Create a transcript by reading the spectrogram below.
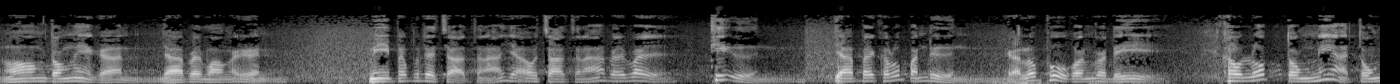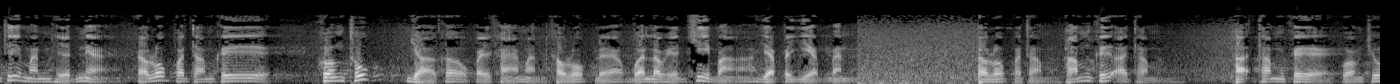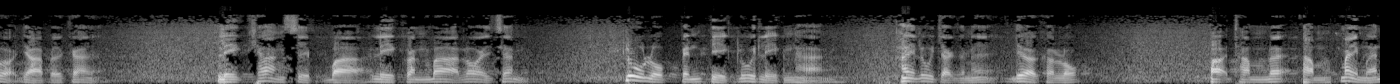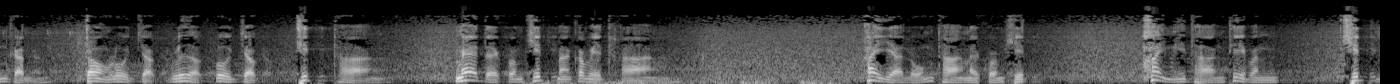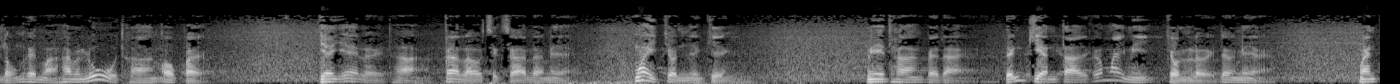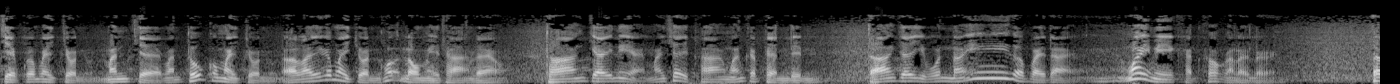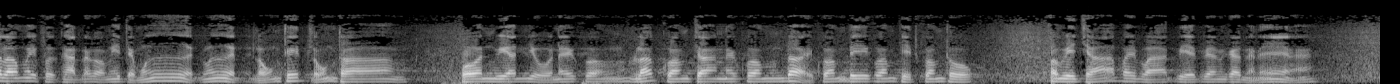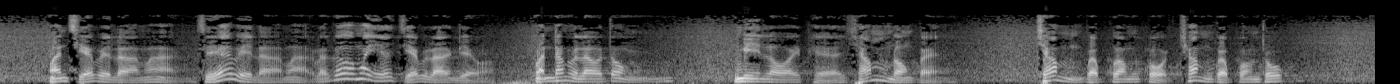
มองตรงนี้กัน อย่าไปมองอื่น มีพระพุทธศาสนา อย่าเอาศาสนาไปไว้ที่อื่น อย่าไปเคารพปันอื่นเคารพผู้คนก็ดีเคารพตรงเนี้ยตรงที่มันเห็นเนี่ยเคารพพระธรรมคือ ความทุกข์อย่าเข้าไปขามันเคารพแล้วเหมือนเราเห็นขี้หมา อย่าไปเหยียบมันเคารพพระธรรมธรรมคืออธรรมอะทำคือความชั่วอย่าไปใกล้ หลีกช่างสิบบาเหลีกคนบ้าร้อยเส้นลู่หลบเป็นปีกลู่หลีกหาง ให้รู้จักอย่างนี้เรียกเคารพอะทำและทำไม่เหมือนกัน ต้องรู้จักเลือกรู้จักทิศทาง แม้แต่ความคิดมันก็มีทาง ให้อย่าหลงทางในความคิด ให้มีทางที่มันคิดหลงขึ้นมาให้มันรู้ทางออกไป เยอะแยะเลยทาง ถ้าเราศึกษาแล้วเนี่ยไม่จนจริงๆมีทางไปได้ ถึงเกียนตายก็ไม่มีจนเลยเรื่องนี้มันเจ็บก็ไม่จน มันแก่มันทุกข์ก็ไม่จน อะไรก็ไม่จน เพราะเรามีทางแล้ว ทางใจเนี่ย ไม่ใช่ทางเหมือนกับแผ่นดิน ทางใจอยู่บนไหนก็ไปได้ ไม่มีขัดข้องอะไรเลย ถ้าเราไม่ฝึกหัดแล้วก็มีแต่มืดมืด หลงทิศหลงทาง วนเวียนอยู่ในความรักความจังในความได้ความดีความผิดความถูกความวิชาไปบาดเบียดเบียนกันอย่างนี้นะมันเสียเวลามาก เสียเวลามาก แล้วก็ไม่เสียเวลาอย่างเดียว มันทำให้เราต้องมีรอยแผลช้ำลงไป ช้ำกับความโกรธช้ำกับความทุกข์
